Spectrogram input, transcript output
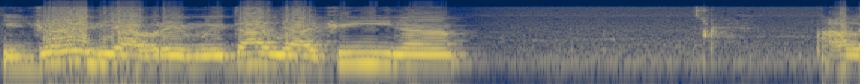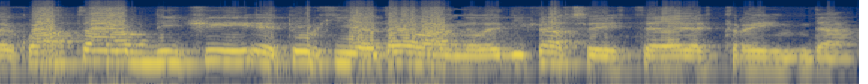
il giovedì avremo Italia, Cina alle 14 e Turchia, Thailandia alle 17.30.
